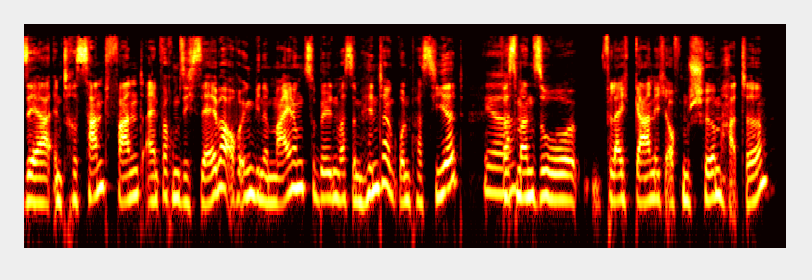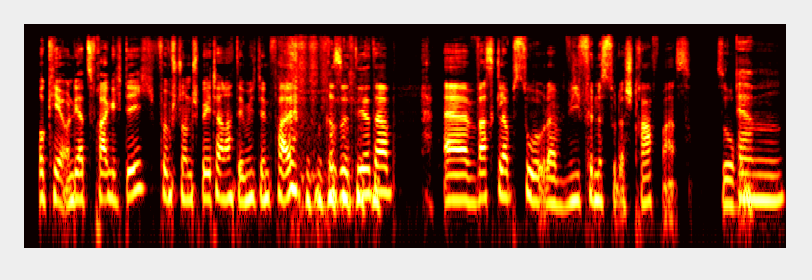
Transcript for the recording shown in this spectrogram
sehr interessant fand, einfach um sich selber auch irgendwie eine Meinung zu bilden, was im Hintergrund passiert, ja. was man so vielleicht gar nicht auf dem Schirm hatte. Okay, und jetzt frage ich dich, fünf Stunden später, nachdem ich den Fall präsentiert habe, äh, was glaubst du oder wie findest du das Strafmaß? So ähm,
